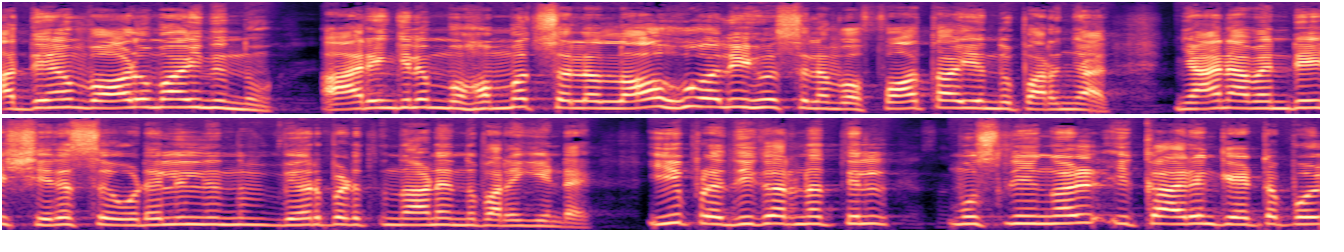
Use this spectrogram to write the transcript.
അദ്ദേഹം വാളുമായി നിന്നു. ആരെങ്കിലും മുഹമ്മദ് സല്ലാഹു അലൈഹി വസ്ലം വഫാത്തായി എന്ന് പറഞ്ഞാൽ ഞാൻ അവന്റെ ശിരസ് ഉടലിൽ നിന്നും വേർപെടുത്തുന്നതാണ് എന്ന് പറയുകയുണ്ടായി. ഈ പ്രതികരണത്തിൽ മുസ്ലിങ്ങൾ ഇക്കാര്യം കേട്ടപ്പോൾ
